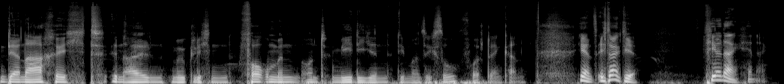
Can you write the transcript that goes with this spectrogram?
der Nachricht in allen möglichen Formen und Medien, die man sich so vorstellen kann. Jens, ich danke dir. Vielen Dank, vielen Dank.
